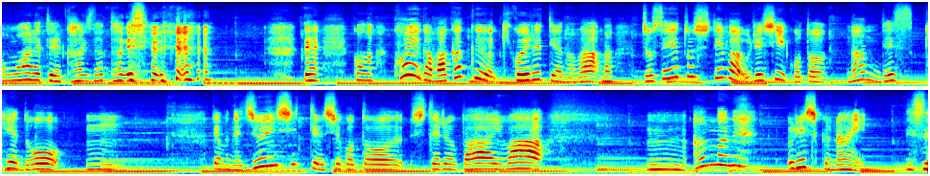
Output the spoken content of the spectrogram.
思われてる感じだったんですよね。でこの声が若く聞こえるっていうのは、まあ、女性としては嬉しいことなんですけど、うん、でもね獣医師っていう仕事をしてる場合は、うん、あんまね嬉しくないです。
